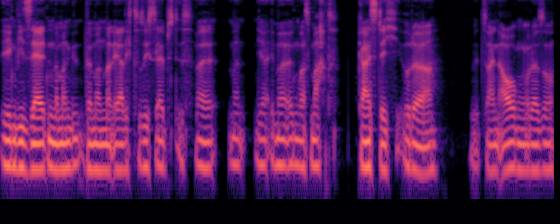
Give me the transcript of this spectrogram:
irgendwie selten, wenn man, wenn man mal ehrlich zu sich selbst ist, weil man ja immer irgendwas macht, geistig oder mit seinen Augen oder so.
